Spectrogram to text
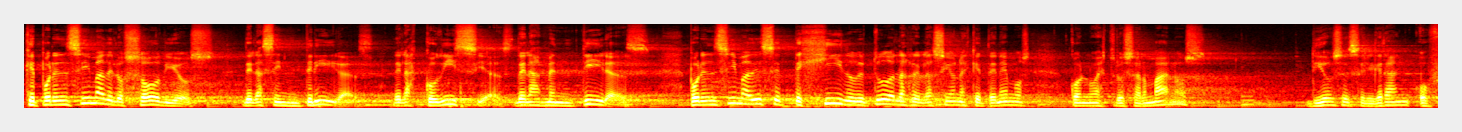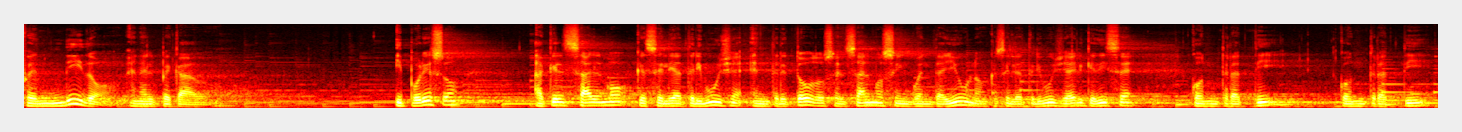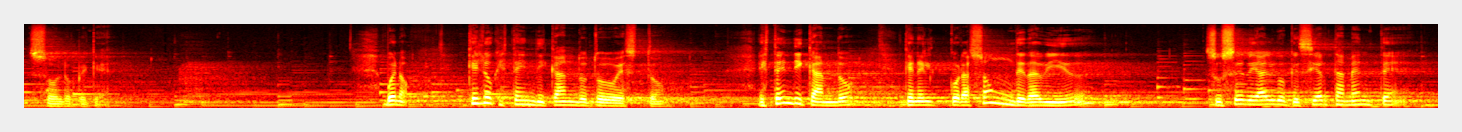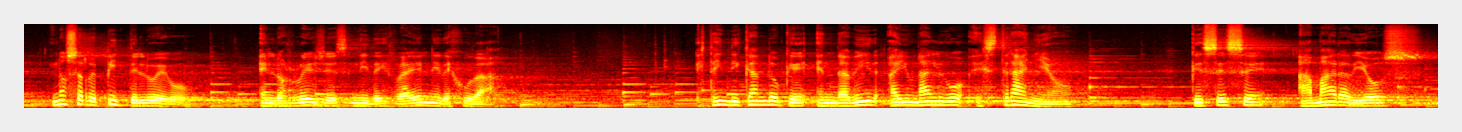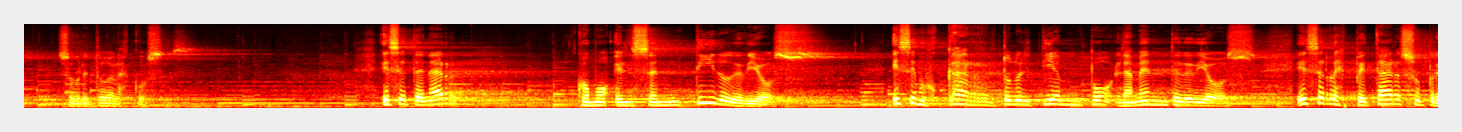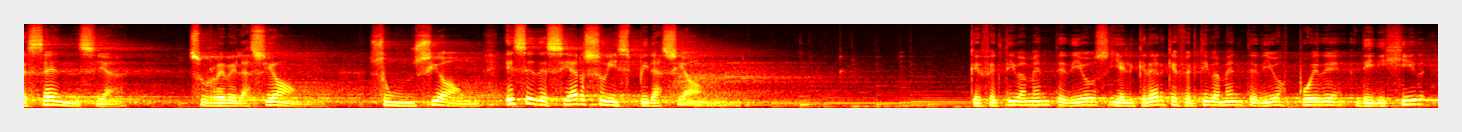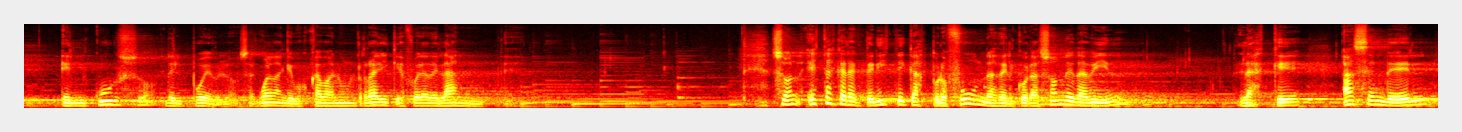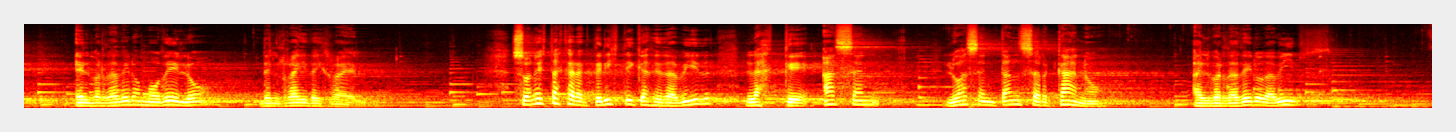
que por encima de los odios, de las intrigas, de las codicias, de las mentiras, por encima de ese tejido de todas las relaciones que tenemos con nuestros hermanos, Dios es el gran ofendido en el pecado. Y por eso aquel salmo que se le atribuye entre todos, el Salmo 51, que se le atribuye a él, que dice, contra ti, contra ti solo pequé. Bueno, ¿qué es lo que está indicando todo esto? Está indicando que en el corazón de David sucede algo que ciertamente no se repite luego en los reyes ni de Israel ni de Judá. Está indicando que en David hay un algo extraño, que es ese amar a Dios sobre todas las cosas. Ese tener como el sentido de Dios, ese buscar todo el tiempo la mente de Dios, ese respetar su presencia, su revelación, su unción, ese desear su inspiración. Que efectivamente Dios y el creer que efectivamente Dios puede dirigir el curso del pueblo. ¿Se acuerdan que buscaban un rey que fuera delante? Son estas características profundas del corazón de David las que hacen de él el verdadero modelo del rey de Israel. Son estas características de David las que hacen, lo hacen tan cercano al verdadero David,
